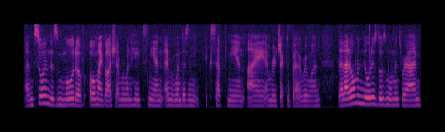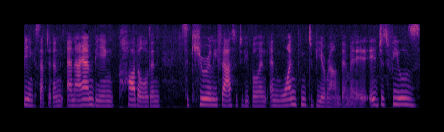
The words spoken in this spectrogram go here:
I'm so in this mode of, oh my gosh, everyone hates me and everyone doesn't accept me and I am rejected by everyone, that I don't even notice those moments where I'm being accepted and, and I am being coddled and securely fastened to people and, and wanting to be around them. It, it just feels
